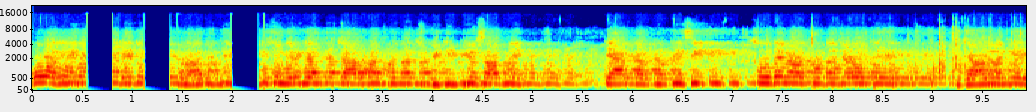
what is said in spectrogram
ਉਹ ਅਗਲੀ ਵਾਰ ਇਹ ਤੋਂ ਬਣਾ ਦਿੱਤੀ ਸੀ। ਸੋ ਮੇਰੇ ਖਿਆਲ ਤੇ 4-5 ਦਿਨਾਂ ਚ ਬੀਡੀਪੀਓ ਸਾਹਿਬ ਨੇ ਤਿਆਰ ਕਰ ਦਿੱਤੀ ਸੀ। ਸੋ ਉਹਦੇ ਨਾਲ ਤੁਹਾਡਾ ਜਿਹੜਾ ਉੱਥੇ ਜਾਣ ਲੱਗੇ,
